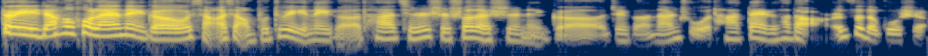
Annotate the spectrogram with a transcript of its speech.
对，然后后来那个我想了想，不对，那个他其实是说的是那个这个男主他带着他的儿子的故事。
